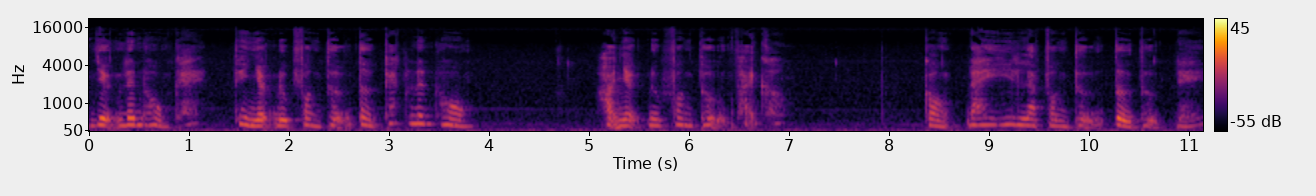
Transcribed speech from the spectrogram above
Những linh hồn khác thì nhận được phần thưởng từ các linh hồn. Họ nhận được phần thưởng phải không? Còn đây là phần thưởng từ Thượng Đế.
